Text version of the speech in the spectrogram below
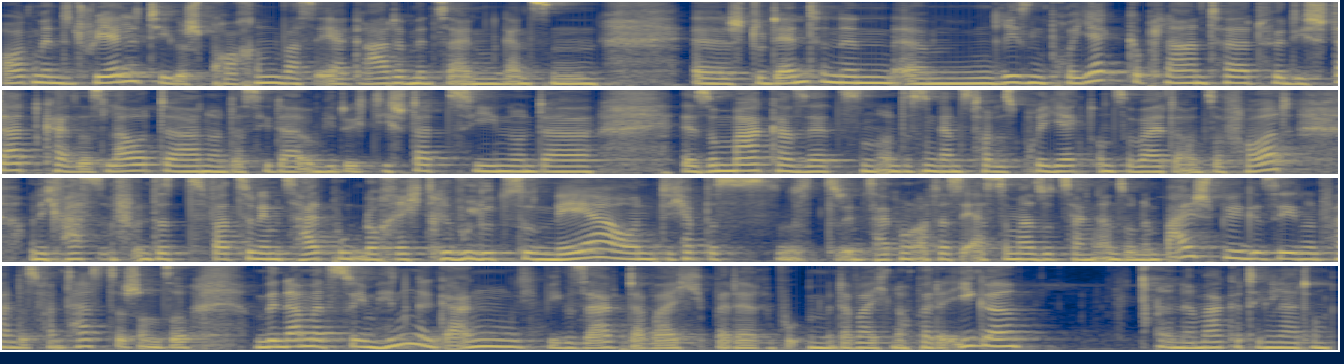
Augmented Reality gesprochen, was er gerade mit seinen ganzen äh, Studentinnen ähm, ein Riesenprojekt geplant hat für die Stadt Kaiserslautern und dass sie da irgendwie durch die Stadt ziehen und da äh, so Marker setzen und das ist ein ganz tolles Projekt und so weiter und so fort. Und ich fast, das war zu dem Zeitpunkt noch recht revolutionär und ich habe das, das, zu dem Zeitpunkt auch das erste Mal sozusagen an so einem Beispiel gesehen und fand das fantastisch und so und bin damals zu ihm hingegangen. Wie gesagt, da war ich bei der da war ich noch bei der IGA in der Marketingleitung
